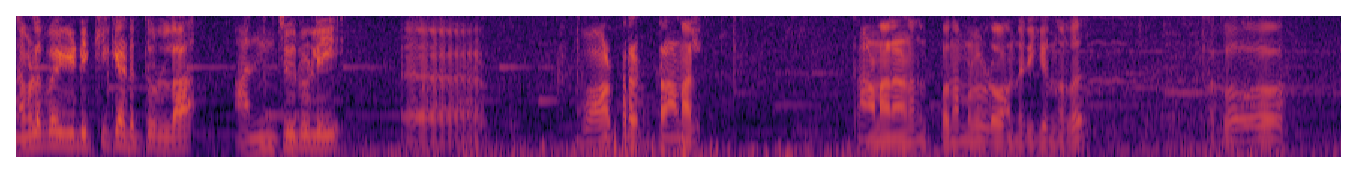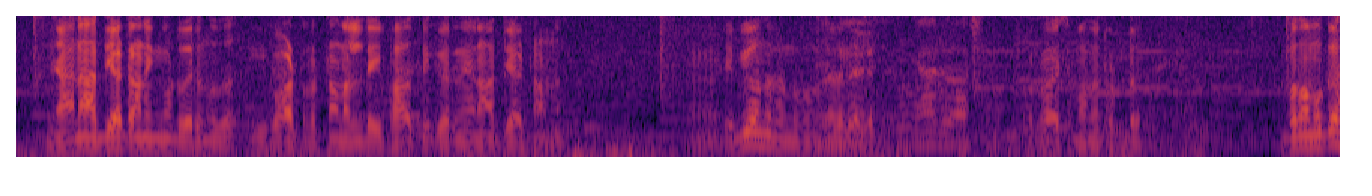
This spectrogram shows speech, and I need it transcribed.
നമ്മളിപ്പോൾ ഇടുക്കിക്കടുത്തുള്ള അഞ്ചുരുളി വാട്ടർ ടണൽ കാണാനാണ് ഇപ്പോൾ നമ്മളിവിടെ വന്നിരിക്കുന്നത്. അപ്പോൾ ഞാൻ ആദ്യമായിട്ടാണ് ഇങ്ങോട്ട് വരുന്നത്. ഈ വാട്ടർ ടണലിന്റെ ഈ ഭാഗത്തേക്ക് വരുന്നത് ഞാൻ ആദ്യമായിട്ടാണ്. എബി വന്നിട്ടുണ്ടോ? നേരത്തെ അല്ലേ? ഒരു പ്രാവശ്യം വന്നിട്ടുണ്ട്. അപ്പോൾ നമുക്ക്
